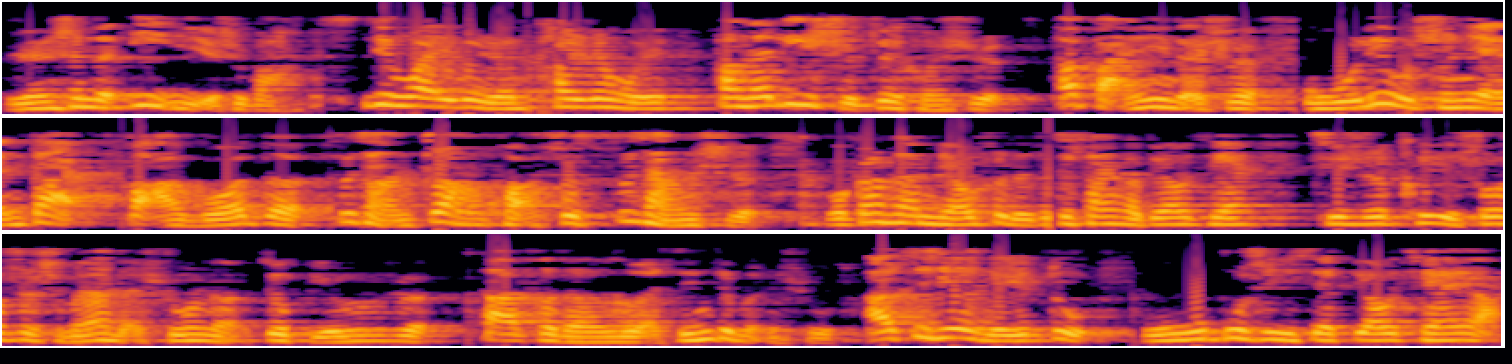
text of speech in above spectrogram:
人生的意义，是吧？另外一个人他认为放在历史最合适，它反映的是五六十年代法国的思想状况，是思想史。我刚才描述的这三个标签，其实可以说是什么样的书呢？就比如说是萨特的《恶心》这本书，而这些维度无不是一些标签呀，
